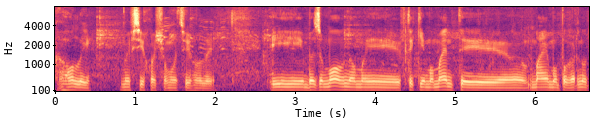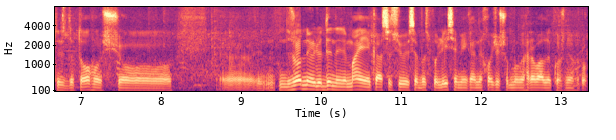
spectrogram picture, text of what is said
Голи. Ми всі хочемо ці голи. І безумовно, ми в такі моменти е, маємо повернутися до того, що жодної людини немає, яка асоціюється себе з поліссям, яка не хоче, щоб ми вигравали кожну гру.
